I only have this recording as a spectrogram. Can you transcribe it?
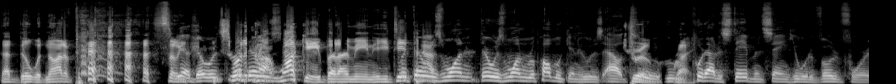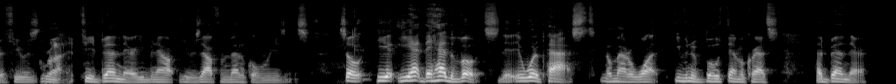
that bill would not have passed. so yeah, there was he sort of got was, lucky, but I mean, he did. But there was one. There was one Republican who was out True, too, who right. put out a statement saying he would have voted for it if he was right. if he had been there. He'd been out. He was out for medical reasons. So he he had they had the votes. It would have passed no matter what, even if both Democrats had been there.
